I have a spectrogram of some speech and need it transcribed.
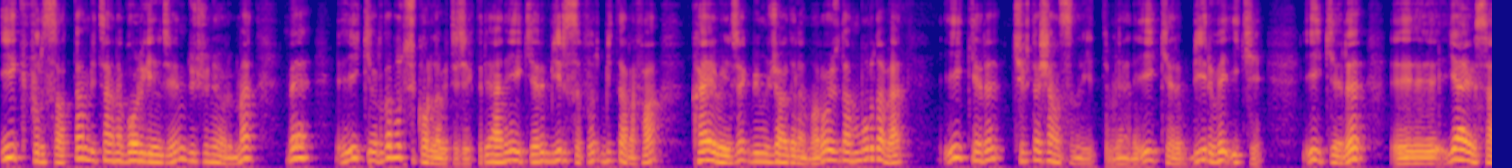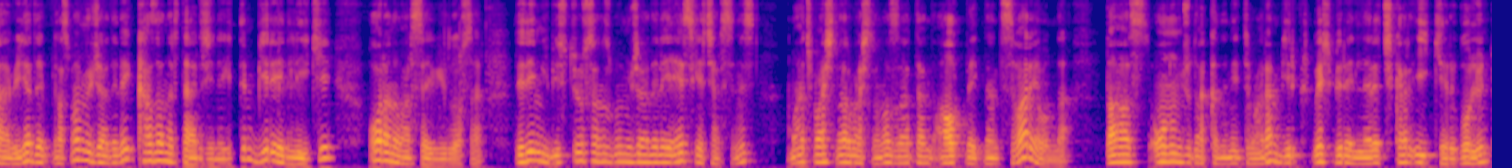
ilk fırsattan bir tane gol geleceğini düşünüyorum ben. Ve e, ilk yarıda bu skorla bitecektir. Yani ilk yarı 1-0 bir tarafa kayabilecek bir mücadelem var. O yüzden burada ben ilk yarı çifte şansına gittim. Yani ilk yarı 1 ve 2. İlk yarı e, ya ev sahibi ya deplasman mücadeleyi kazanır tercihine gittim. 1.52 oranı var sevgili dostlar. Dediğim gibi istiyorsanız bu mücadeleyi es geçersiniz. Maç başlar başlamaz zaten alt beklentisi var ya bunda. Daha 10. dakikadan itibaren 1.45-1.50'lere çıkar ilk yarı golün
